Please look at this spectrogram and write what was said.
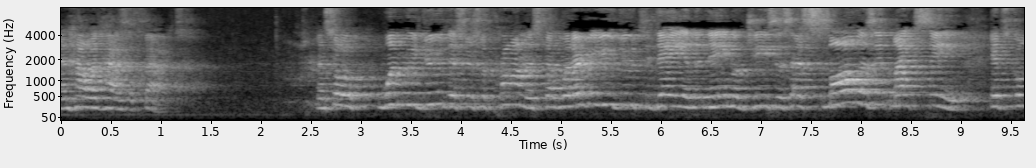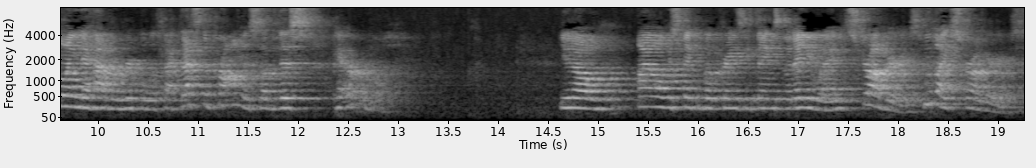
and how it has effect. And so when we do this, there's a promise that whatever you do today in the name of Jesus, as small as it might seem, it's going to have a ripple effect. That's the promise of this parable. You know, I always think about crazy things, but anyway, strawberries. Who likes strawberries?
